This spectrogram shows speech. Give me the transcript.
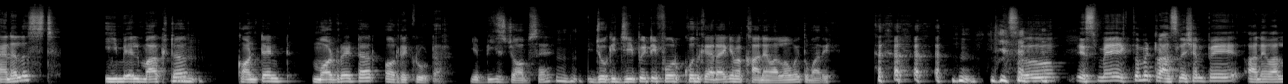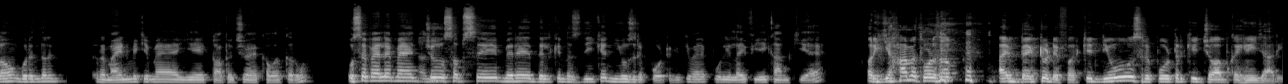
analyst email marketer content moderator और रिक्रूटर ये 20 जॉब्स हैं जो कि जीपीटी फोर खुद कह रहा है कि मैं खाने वाला हूँ भाई तुम्हारी। सो so, इसमें एक तो मैं ट्रांसलेशन पे आने वाला हूँ। गुरिंदर रिमाइंड मी कि मैं ये टॉपिक जो है कवर करूँ। उससे पहले मैं जो सबसे मेरे दिल के नज़दीक है न्यूज़ रिपोर्टर क्योंकि मैंने पूरी लाइफ यही काम किया है। और यहाँ मैं थोड़ा सा आई बेग टू डिफर कि न्यूज़ रिपोर्टर की जॉब कहीं नहीं जा रही।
